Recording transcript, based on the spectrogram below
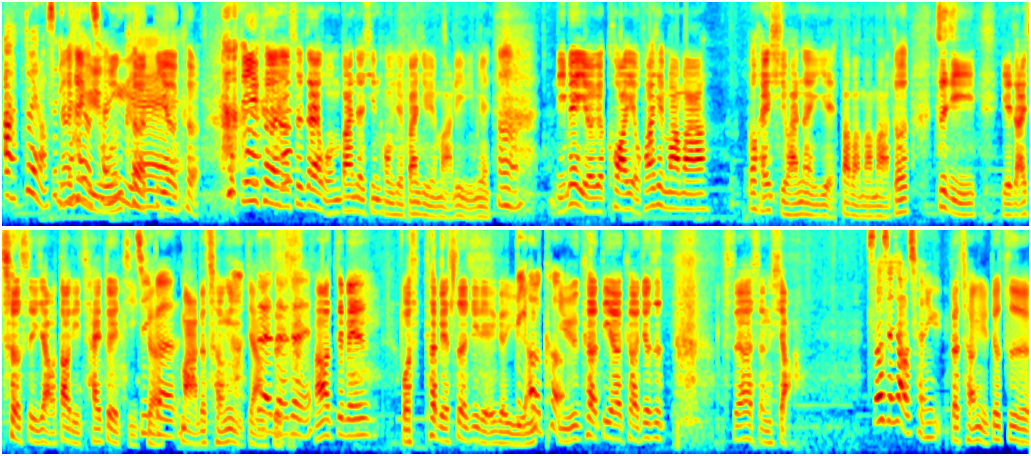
啊，对，老师里面还有成语。语文课第二课，第一课呢是在我们班的新同学班级员玛丽里面。嗯。里面有一个跨页，我发现妈妈。都很喜欢那一页，爸爸妈妈都自己也来测试一下，我到底猜对几个马的成语这样子。对对对。然后这边我特别设计了一个语第二课，语课第二课就是十二生肖。十二生肖的成语的成语就是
